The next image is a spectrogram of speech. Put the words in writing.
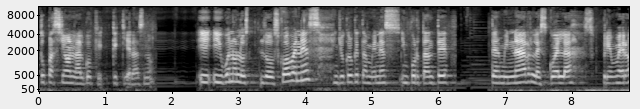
tu pasión, algo que, quieras, ¿no? Y, bueno, los, los, jóvenes, yo creo que también es importante terminar la escuela primero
